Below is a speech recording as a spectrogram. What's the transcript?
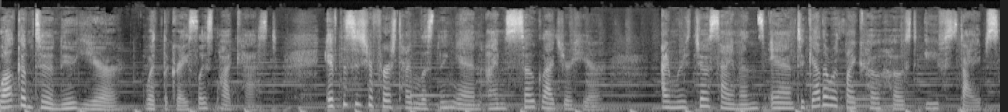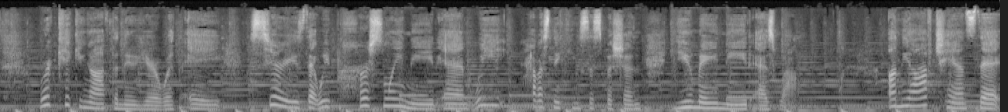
Welcome to a new year with the Grace Laced Podcast. If this is your first time listening in, I'm so glad you're here. I'm Ruth Chou Simons, and together with my co host Eve Stipes, we're kicking off the new year with a series that we personally need, and we have a sneaking suspicion you may need as well. On the off chance that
